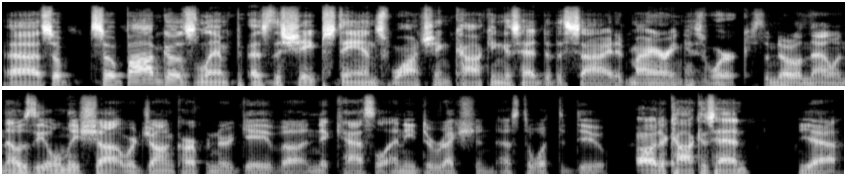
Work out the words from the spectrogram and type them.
Uh, so so Bob goes limp as the shape stands watching, cocking his head to the side, admiring his work. Just a note on that one. That was the only shot where John Carpenter gave uh, Nick Castle any direction as to what to do. Oh, to cock his head. Yeah,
